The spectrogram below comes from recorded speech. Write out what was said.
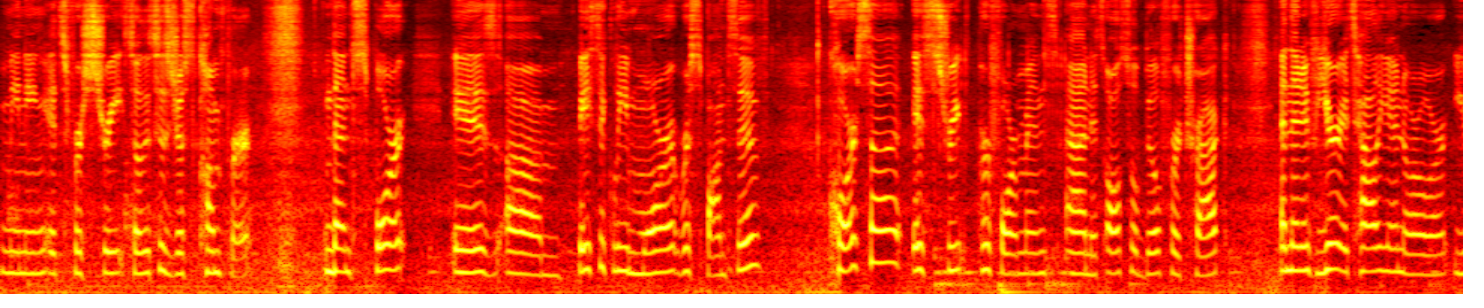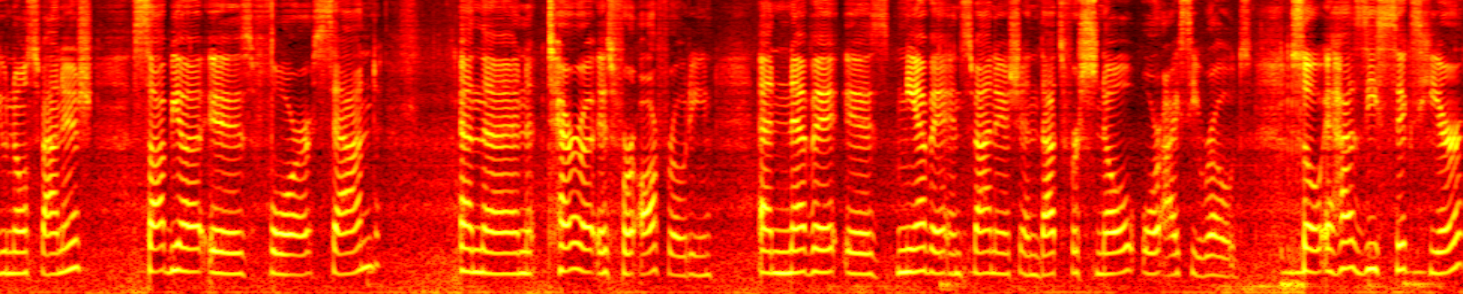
meaning it's for street. So this is just comfort. And then Sport is um, basically more responsive. Corsa is street performance and it's also built for track. And then if you're Italian or you know Spanish, Sabbia is for sand and then Terra is for off-roading and neve is nieve in Spanish and that's for snow or icy roads so it has these six here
